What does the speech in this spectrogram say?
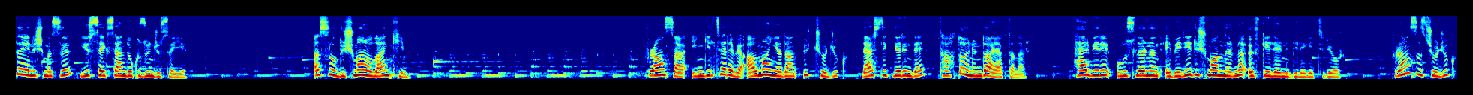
Dayanışması 189. sayı. Asıl düşman olan kim? Fransa, İngiltere ve Almanya'dan 3 çocuk dersliklerinde tahta önünde ayaktalar. Her biri uluslarının ebedi düşmanlarına öfkelerini dile getiriyor. Fransız çocuk,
